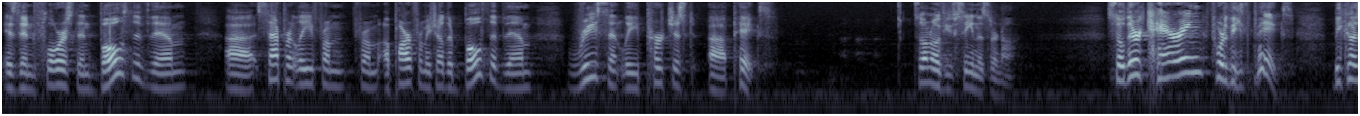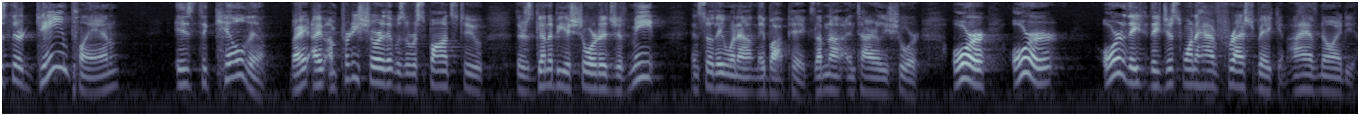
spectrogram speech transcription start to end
is in Floriston. Both of them uh, separately from, from apart from each other. Both of them recently purchased uh, pigs. So I don't know if you've seen this or not. So they're caring for these pigs because their game plan is to kill them. Right? I, I'm pretty sure that was a response to there's going to be a shortage of meat, and so they went out and they bought pigs. I'm not entirely sure. Or or or they, they just want to have fresh bacon. I have no idea.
